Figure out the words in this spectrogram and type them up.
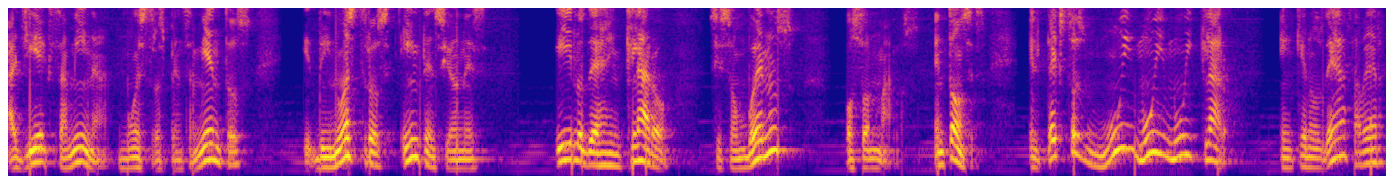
Allí examina nuestros pensamientos y nuestras intenciones y los deja en claro si son buenos o son malos. Entonces, el texto es muy, muy, muy claro en que nos deja saber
